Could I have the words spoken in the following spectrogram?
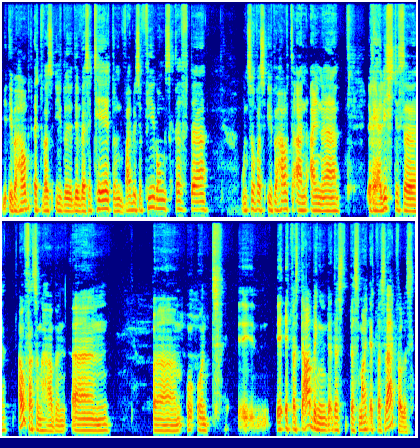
überhaupt etwas über Diversität und weibliche Führungskräfte und sowas überhaupt an eine realistische Auffassung haben ähm, ähm, und äh, etwas darbringen, das, das meint etwas Wertvolles.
